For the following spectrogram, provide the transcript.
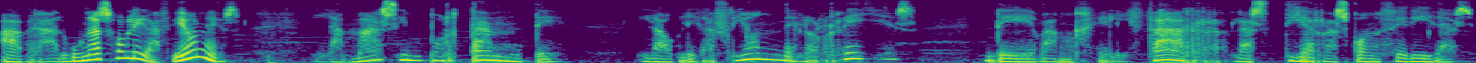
habrá algunas obligaciones. La más importante la obligación de los reyes de evangelizar las tierras concedidas,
